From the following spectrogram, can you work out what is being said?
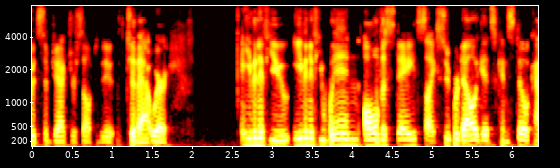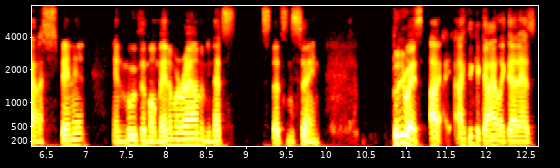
would subject yourself to do, to that where even if you even if you win all the states, like super delegates can still kind of spin it and move the momentum around. I mean, that's that's insane. But anyways, I I think a guy like that has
